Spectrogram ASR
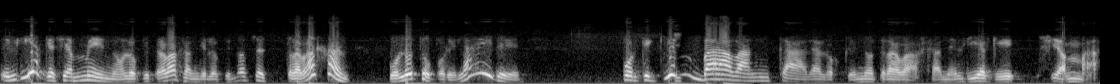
El día que sean menos los que trabajan que los que no se trabajan, voloto por el aire. Porque ¿quién va a bancar a los que no trabajan el día que sean más?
